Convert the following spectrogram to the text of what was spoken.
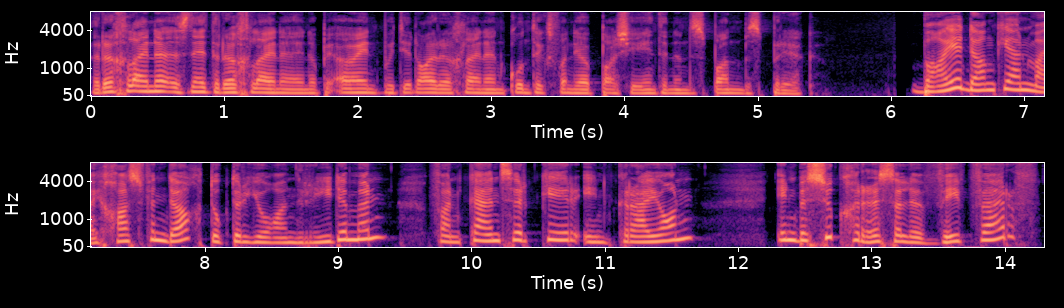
Riglyne is net riglyne en op die ou end moet jy daai riglyne in konteks van jou pasiënt en in span bespreek. Baie dankie aan my gas vandag, Dr. Johan Riedeman van Cancer Care en Cryon en besoek gerus hulle webwerf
